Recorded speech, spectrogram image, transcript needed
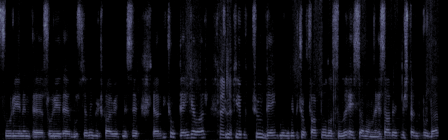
Suriye'nin e, Suriye'de Rusya'nın güç kaybetmesi, yani birçok denge var. Peki. Türkiye bu tüm dengeleri, birçok farklı olasılığı eş zamanlı hesap etmiş. Tabii burada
